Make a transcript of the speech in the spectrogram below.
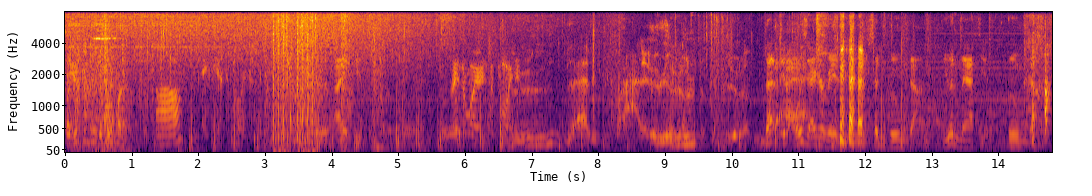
But who can do the boomer? Huh? ATS I used to come in Razor deployed. That it always aggravated me when you said boom down. You and Matthew, boom down.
